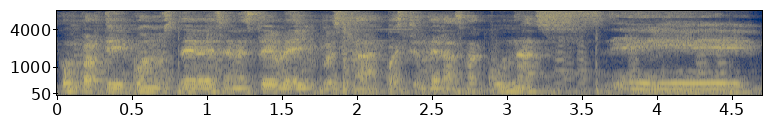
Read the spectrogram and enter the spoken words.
compartir con ustedes en este break pues la cuestión de las vacunas. Eh,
